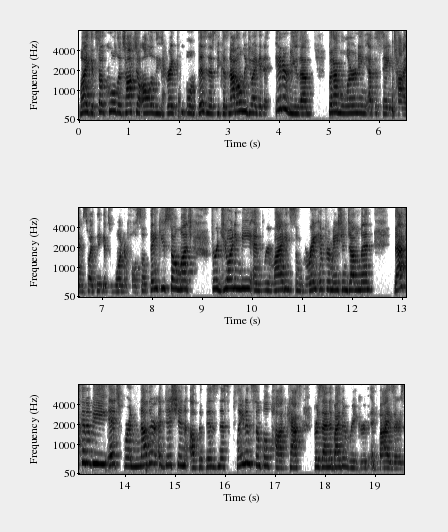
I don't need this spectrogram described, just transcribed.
Mike, it's so cool to talk to all of these great people in business because not only do I get to interview them, but I'm learning at the same time. So I think it's wonderful. So thank you so much for joining me and providing some great information, gentlemen. That's going to be it for another edition of the Business Plain and Simple podcast presented by the Regroup Advisors.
